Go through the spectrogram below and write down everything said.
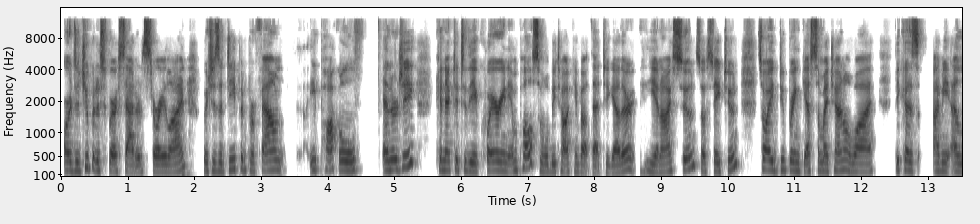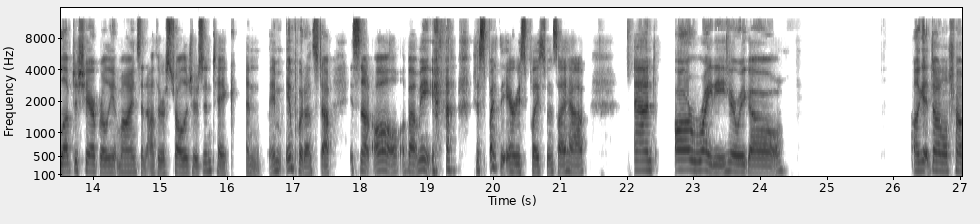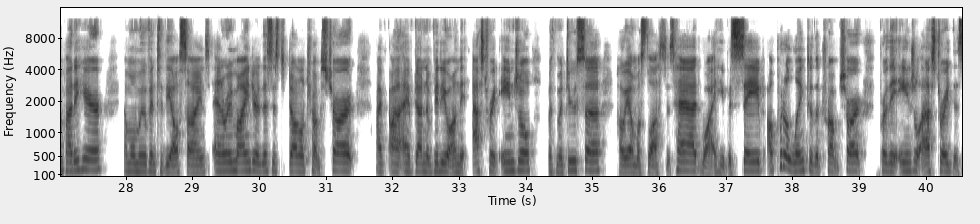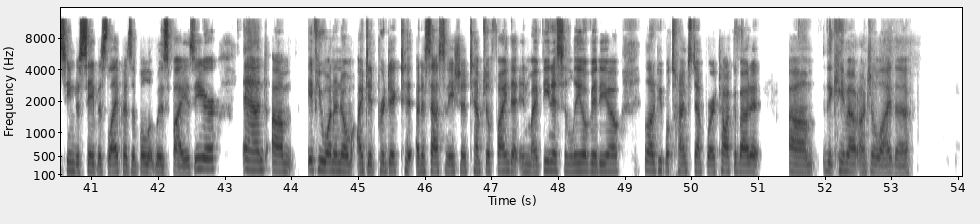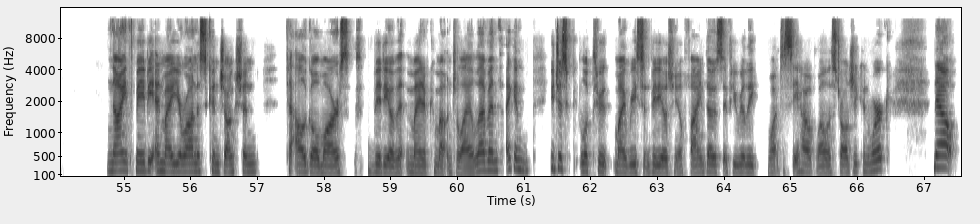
or the Jupiter Square Saturn storyline, which is a deep and profound epochal energy connected to the Aquarian impulse. So we'll be talking about that together, he and I soon. So stay tuned. So I do bring guests on my channel. Why? Because I mean, I love to share brilliant minds and other astrologers' intake and in- input on stuff. It's not all about me, despite the Aries placements I have. And all righty, here we go. I'll get Donald Trump out of here and we'll move into the all signs. And a reminder this is Donald Trump's chart. I've, I've done a video on the asteroid angel with Medusa, how he almost lost his head, why he was saved. I'll put a link to the Trump chart for the angel asteroid that seemed to save his life as a bullet whizzed by his ear. And um, if you want to know, I did predict an assassination attempt. You'll find that in my Venus and Leo video. A lot of people timestamp where I talk about it. Um, that came out on July the 9th, maybe, and my Uranus conjunction to Algol Mars video that might have come out on July 11th. I can, you just look through my recent videos and you'll find those if you really want to see how well astrology can work. Now,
